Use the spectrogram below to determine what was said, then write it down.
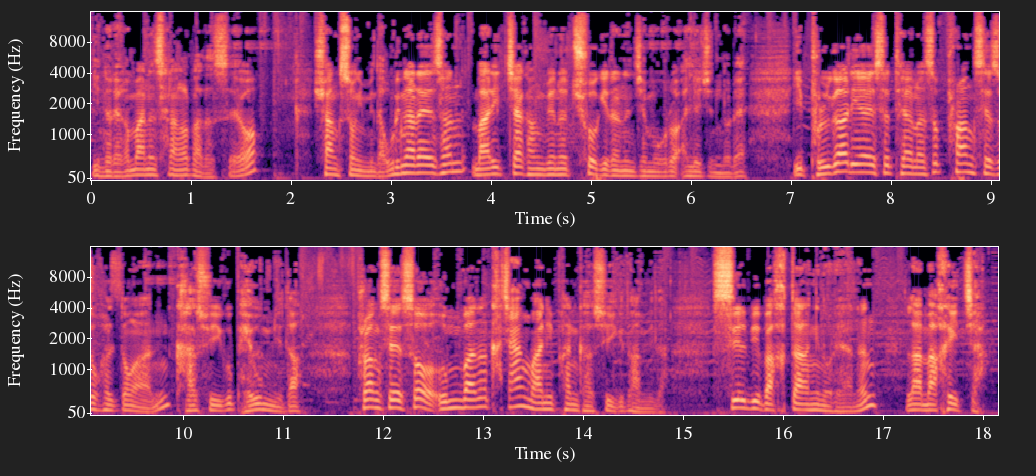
이 노래가 많은 사랑을 받았어요. 샹송입니다. 우리나라에선 마리짜 강변의 추억이라는 제목으로 알려진 노래. 이 불가리아에서 태어나서 프랑스에서 활동한 가수이고 배우입니다. 프랑스에서 음반을 가장 많이 판 가수이기도 합니다. 실비 바흐당이 노래하는 라 마헤이짜.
